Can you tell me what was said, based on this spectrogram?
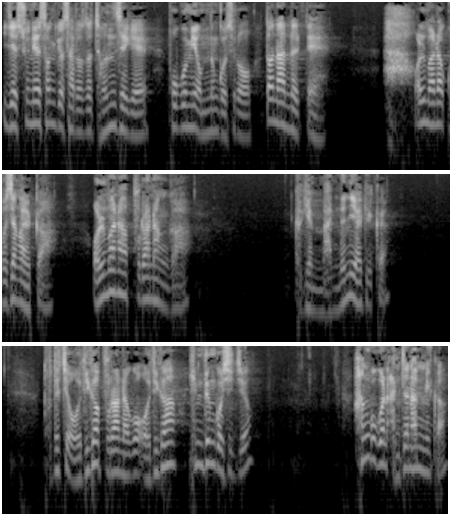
이제 순회 선교사로서 전 세계 복음이 없는 곳으로 떠나는 때 아, 얼마나 고생할까? 얼마나 불안한가? 그게 맞는 이야기일까요? 도대체 어디가 불안하고 어디가 힘든 곳이죠? 한국은 안전합니까?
